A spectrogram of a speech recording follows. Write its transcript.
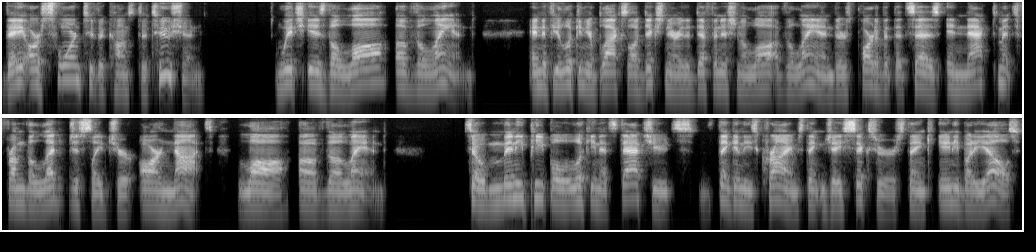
they are sworn to the Constitution, which is the law of the land. And if you look in your Black's Law Dictionary, the definition of law of the land, there's part of it that says enactments from the legislature are not law of the land. So many people looking at statutes, thinking these crimes, think J6ers, think anybody else,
